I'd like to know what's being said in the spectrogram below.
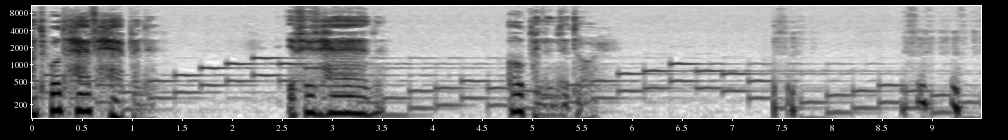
What would have happened if you had opened the door?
